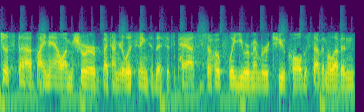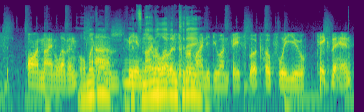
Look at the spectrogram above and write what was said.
just uh, by now, I'm sure by the time you're listening to this, it's past. So hopefully you remember to call the 7-Elevens on 9/11. Oh my gosh, me it's and 9/11 have today. reminded you on Facebook. Hopefully you take the hint.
